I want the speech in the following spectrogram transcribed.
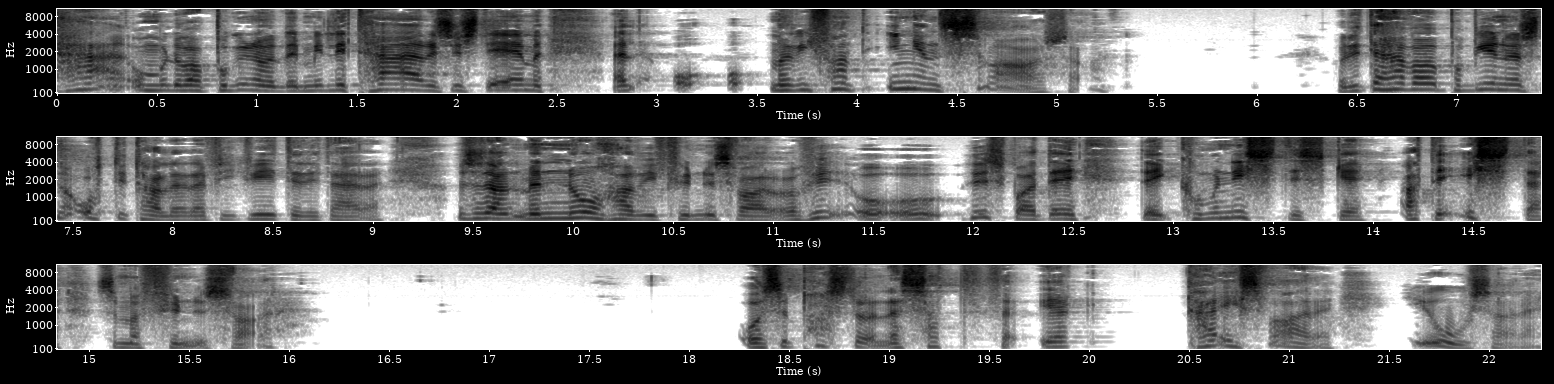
her, om det var pga. det militære systemet. Men vi fant ingen svar, sa han. Og Dette her var på begynnelsen av 80-tallet. jeg fikk vite dette her. Og så sa han, Men nå har vi funnet svaret. Og, og, og husk på at det, det er kommunistiske ateister som har funnet svaret. Og så pastorene satt ja, Hva er svaret? Jo, sa de.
